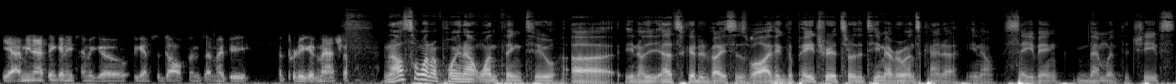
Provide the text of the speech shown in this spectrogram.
yeah, I mean I think anytime you go against the Dolphins, that might be a pretty good matchup. And I also want to point out one thing too. Uh, you know, that's good advice as well. I think the Patriots are the team everyone's kind of you know saving them with the Chiefs.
